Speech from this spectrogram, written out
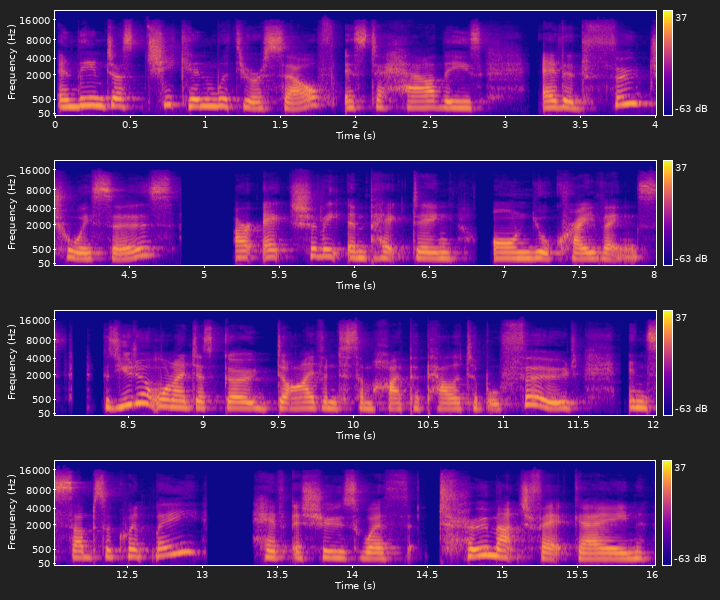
and then just check in with yourself as to how these added food choices are actually impacting on your cravings. Because you don't want to just go dive into some hyperpalatable food and subsequently have issues with too much fat gain,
